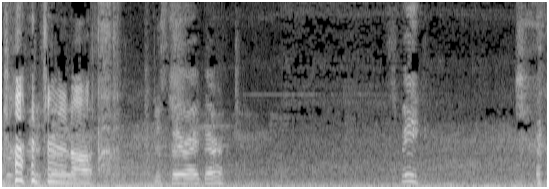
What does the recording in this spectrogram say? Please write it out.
and innocent, but we're gonna Turn it off. Just stay right there. Speak.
